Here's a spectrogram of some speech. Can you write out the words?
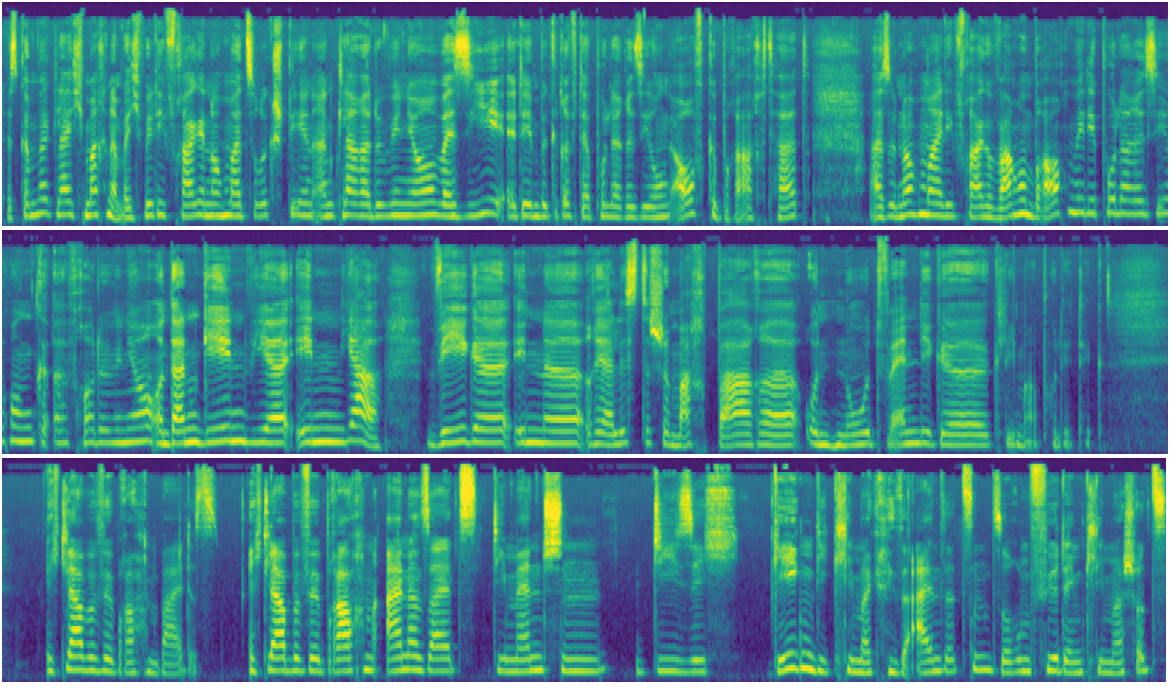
Das können wir gleich machen, aber ich will die Frage noch mal zurückspielen an Clara Duvignon, weil sie den Begriff der Polarisierung aufgebracht hat. Also noch mal die Frage, warum brauchen wir die Polarisierung, äh, Frau Duvignon? Und dann gehen wir in ja, Wege in eine realistische, machbare und notwendige Klimapolitik. Ich glaube, wir brauchen beides. Ich glaube, wir brauchen einerseits die Menschen, die sich gegen die Klimakrise einsetzen, so rum für den Klimaschutz,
